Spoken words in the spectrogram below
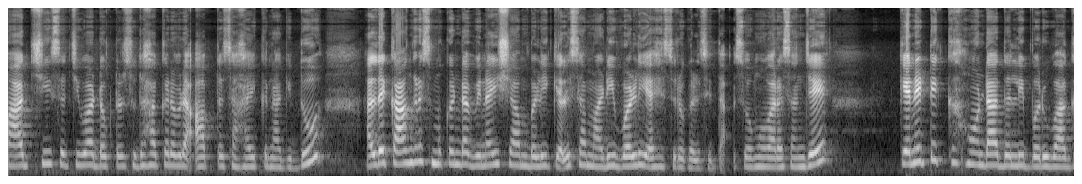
ಮಾಜಿ ಸಚಿವ ಡಾಕ್ಟರ್ ಸುಧಾಕರ್ ಅವರ ಆಪ್ತ ಸಹಾಯಕನಾಗಿದ್ದು, ಅಲ್ಲದೆ ಕಾಂಗ್ರೆಸ್ ಮುಖಂಡ ವಿನಯ್ ಶಾಂಬಳಿ ಬಳಿ ಕೆಲಸ ಮಾಡಿ ಒಳ್ಳೆಯ ಹೆಸರು ಗಳಿಸಿದ್ದ. ಸೋಮವಾರ ಸಂಜೆ ಕೆನೆಟಿಕ್ ಹೋಂಡಾದಲ್ಲಿ ಬರುವಾಗ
